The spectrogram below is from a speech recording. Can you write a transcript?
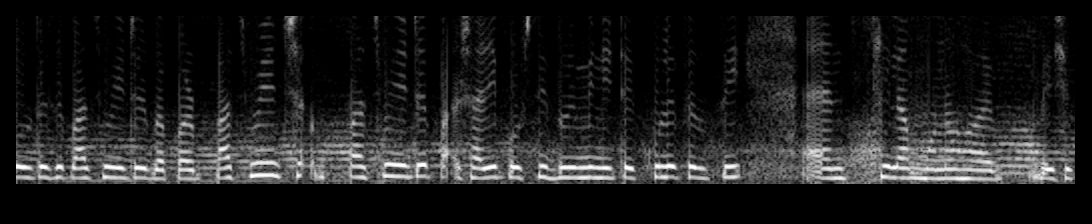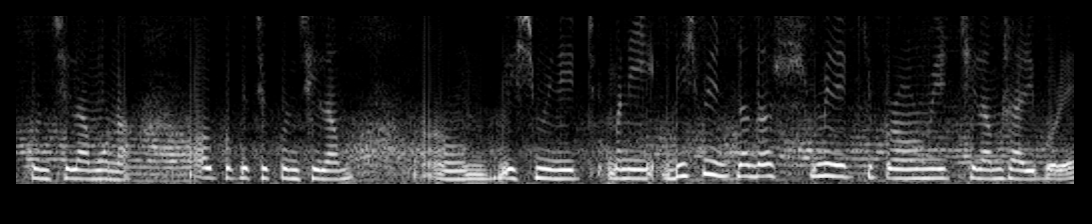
বলতেছে, পাঁচ মিনিটের ব্যাপার। পাঁচ মিনিট পাঁচ মিনিটে শাড়ি পরছি, দুই মিনিটে খুলে ফেলছি অ্যান্ড ছিলাম মনে হয়, বেশিক্ষণ ছিলামও না, অল্প কিছুক্ষণ ছিলাম বিশ মিনিট মানে বিশ মিনিট না দশ মিনিট কি পনেরো মিনিট ছিলাম শাড়ি পরে।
